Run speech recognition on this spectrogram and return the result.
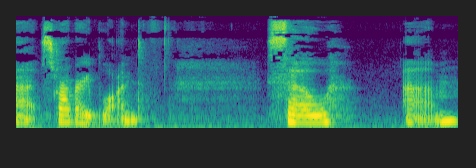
Uh, strawberry blonde. So, um,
